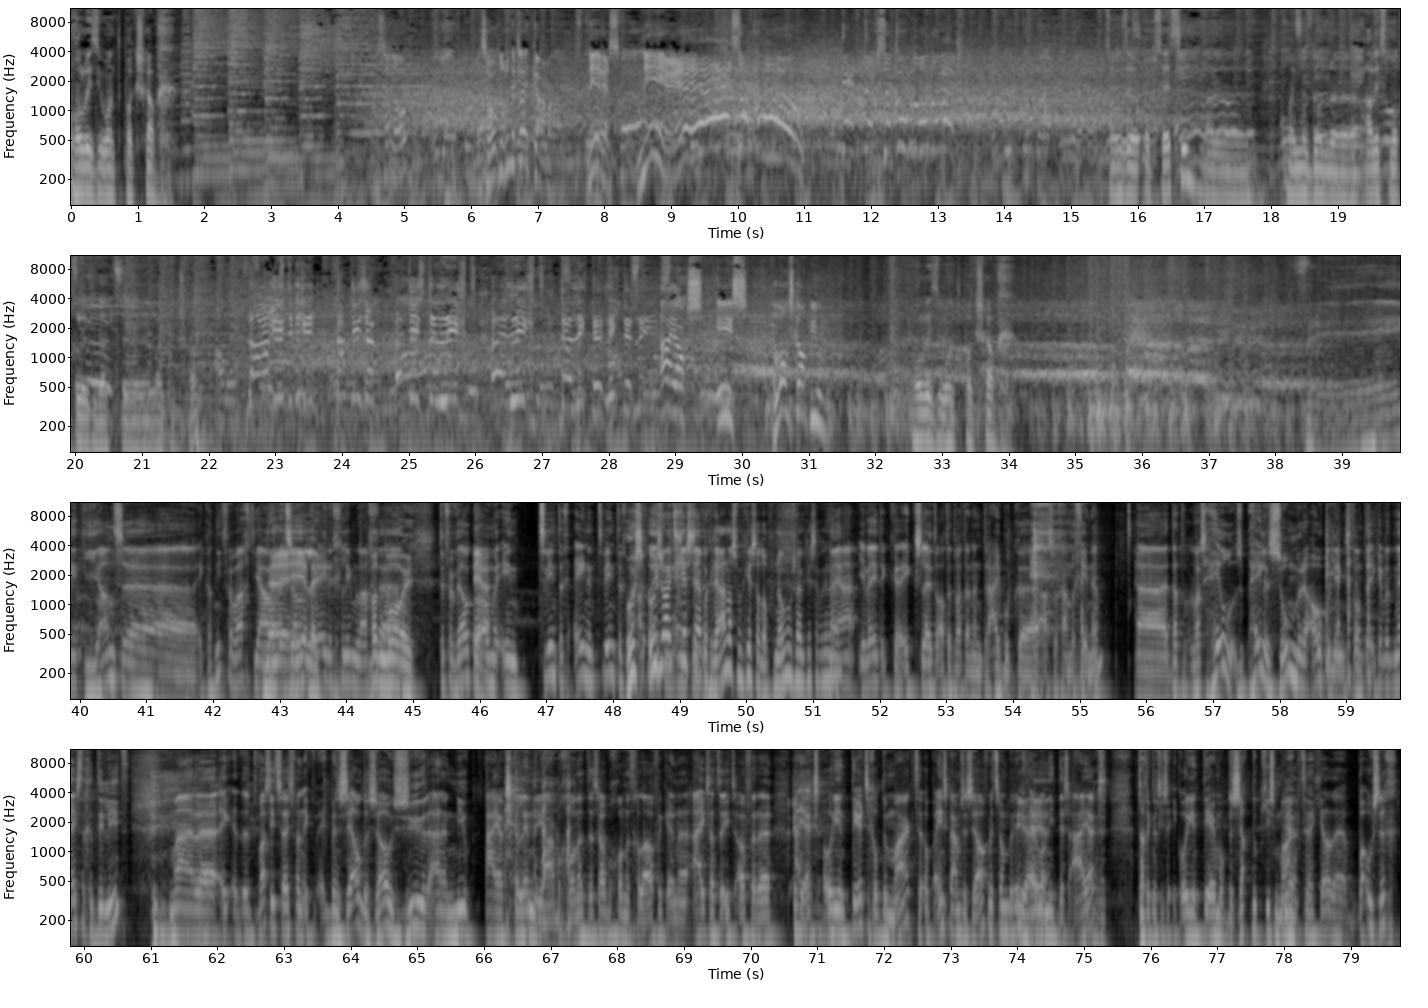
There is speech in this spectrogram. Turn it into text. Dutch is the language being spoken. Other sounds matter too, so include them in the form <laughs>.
Always you want to pak schap. Marcelo. Met zijn hoofd nog in de kleedkamer. Neres. Neres. Oh! 30 seconden onderweg. Het is onze obsessie, maar uh, wij moeten doen uh, alles mogelijk dat uh, wij pak schap. Ajax is landskampioen. Always you want to pak schap. Freek Jansen. Ik had niet verwacht jou Nee, met zo'n brede glimlach Wat eh, mooi. te verwelkomen in 2021. Hoe, hoe zou je het gisteren 21. hebben gedaan als we hem gisteren hadden opgenomen? Hoe zou je hem gisteren hebben Nou gedaan? ja, je weet, ik, eh, ik sleutel altijd wat aan een draaiboek eh, als we gaan beginnen. <laughs> Eh, dat was heel hele sombere opening <laughs> stond. ik heb het meeste gedelete. Maar eh, ik, het was iets zoals van... Ik, ik ben zelden zo zuur aan een nieuw Ajax kalenderjaar <laughs> begonnen. Dat, zo begon het geloof ik. En eh, Ajax had er iets over... Ajax oriënteert zich op de markt. Opeens kwamen ze zelf met zo'n bericht. Ja, helemaal ja. niet des Ajax. Toen had ik nog zoiets ik oriënteer me op de zakdoekjesmarkt. Weet je wel, de, bozig.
